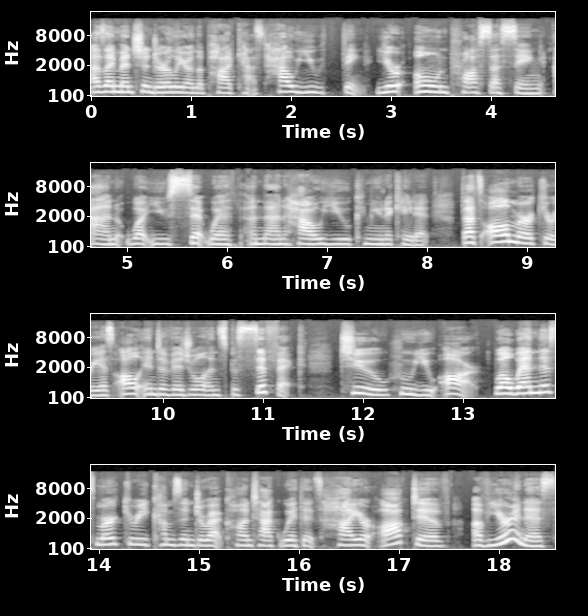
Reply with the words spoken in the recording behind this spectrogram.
As I mentioned earlier in the podcast, how you think, your own processing and what you sit with, and then how you communicate it. That's all Mercury, is all individual and specific to who you are. Well, when this Mercury comes in direct contact with its higher octave of Uranus,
